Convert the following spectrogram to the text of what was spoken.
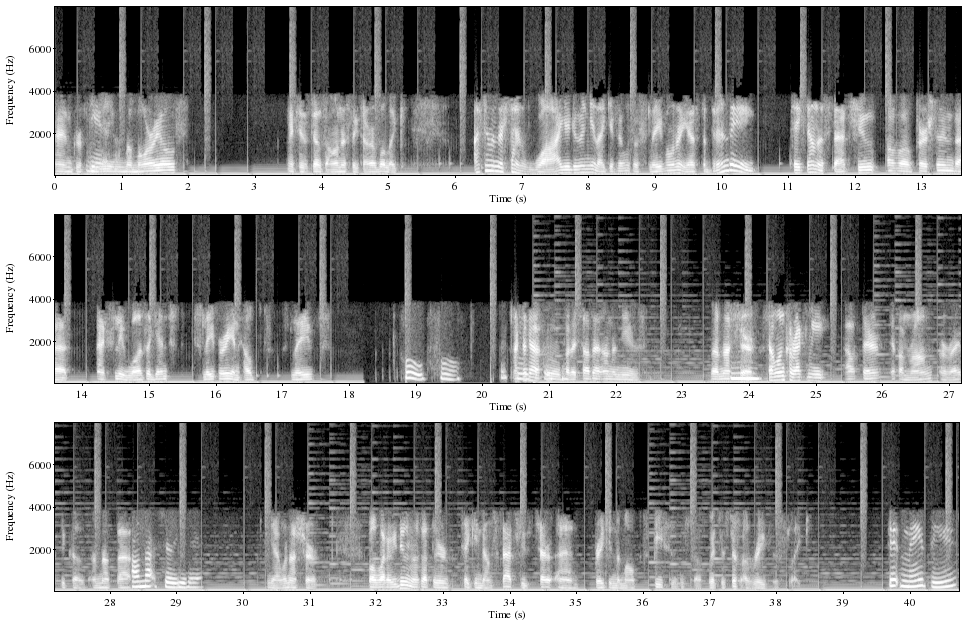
and graffitiing yeah. memorials, which is just honestly terrible. Like, I don't understand why you're doing it. Like, if it was a slave owner, yes, but didn't they take down a statue of a person that actually was against slavery and helped slaves? Who? Who? I forgot who, but I saw that on the news. But I'm not mm. sure. Someone correct me out there if I'm wrong or right because I'm not that. I'm not sure either. Yeah, we're not sure. But what are we do know is that they're taking down statues and breaking them all to pieces and stuff, which is just outrageous. Like, it may be,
